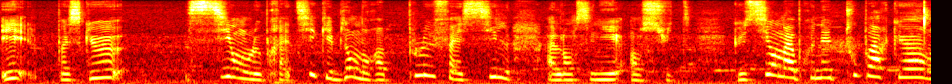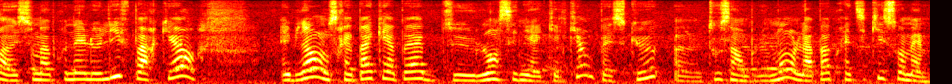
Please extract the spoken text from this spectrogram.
et parce que si on le pratique, eh bien on aura plus facile à l'enseigner ensuite. Que si on apprenait tout par cœur, si on apprenait le livre par cœur, eh bien on ne serait pas capable de l'enseigner à quelqu'un parce que tout simplement on ne l'a pas pratiqué soi-même.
